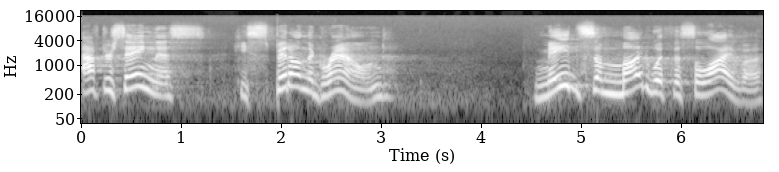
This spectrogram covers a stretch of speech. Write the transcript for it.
After saying this, he spit on the ground, made some mud with the saliva,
